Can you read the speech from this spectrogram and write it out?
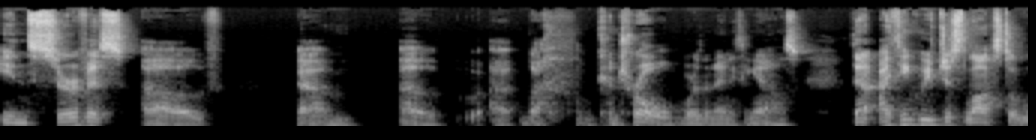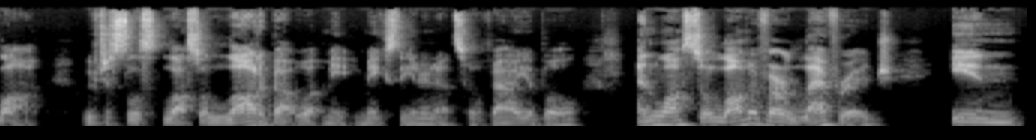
in service of um, uh, uh, well, control more than anything else, then I think we've just lost a lot. We've just lost a lot about what ma- makes the internet so valuable, and lost a lot of our leverage in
